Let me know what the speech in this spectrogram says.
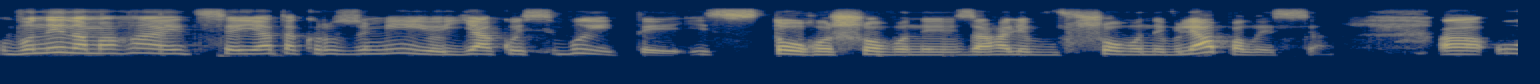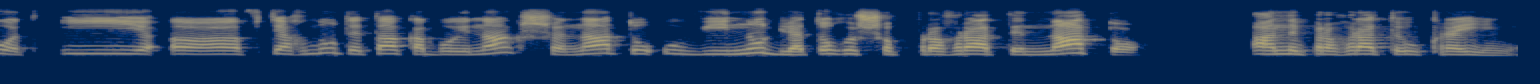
Вони намагаються, я так розумію, якось вийти із того, що вони взагалі в що вони вляпалися. А, от і а, втягнути так або інакше НАТО у війну для того, щоб програти НАТО, а не програти Україні.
